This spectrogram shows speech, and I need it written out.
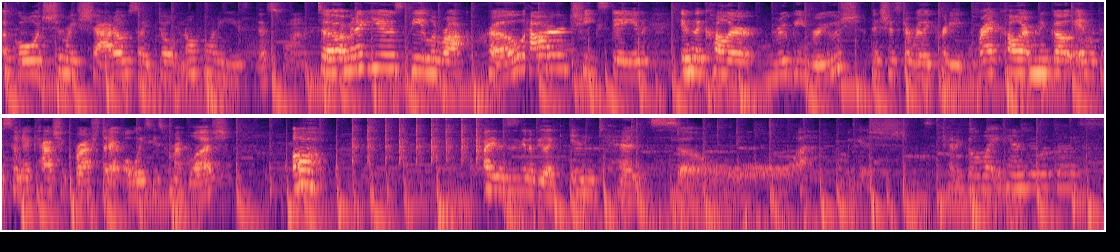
a gold shimmery shadow so I don't know if I want to use this one. So I'm going to use the Lorac Pro Powder Cheek Stain in the color Ruby Rouge. It's just a really pretty red color. I'm going to go in with the Sonia Kashuk brush that I always use for my blush. Oh, I this is gonna be like intense, so try to go light-handed with this.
